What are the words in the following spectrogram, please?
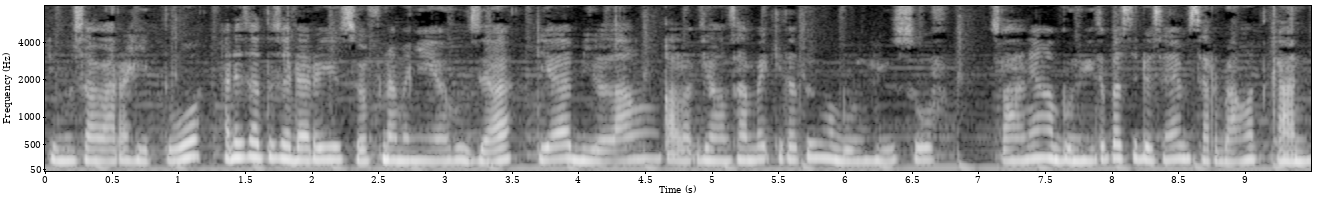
Di musyawarah itu, ada satu saudara Yusuf namanya Yahuza, dia bilang kalau jangan sampai kita tuh ngebunuh Yusuf. Soalnya ngebunuh itu pasti dosanya besar banget kan.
